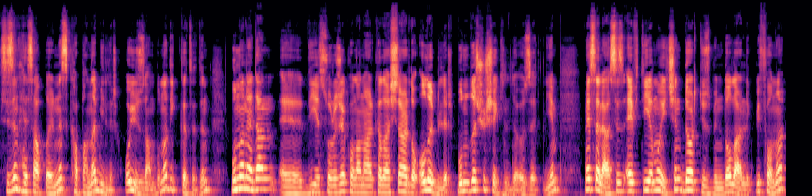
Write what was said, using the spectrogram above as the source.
sizin hesaplarınız kapanabilir. O yüzden buna dikkat edin. Buna neden e, diye soracak olan arkadaşlar da olabilir. Bunu da şu şekilde özetleyeyim. Mesela siz FDMO için 400 bin dolarlık bir fonu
